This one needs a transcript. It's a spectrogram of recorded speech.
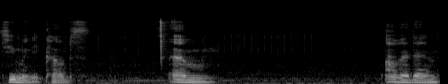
too many clubs. Um, other than,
